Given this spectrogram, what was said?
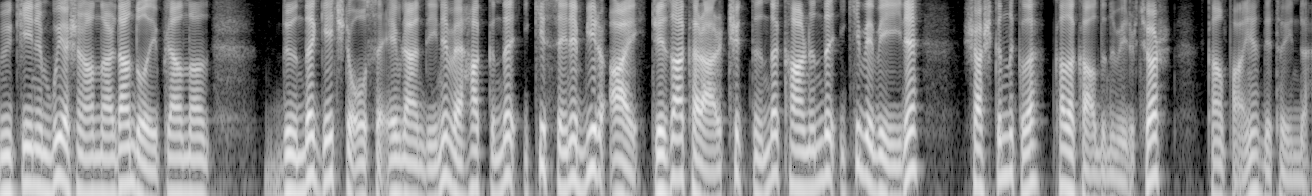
Mülkiye'nin bu yaşananlardan dolayı planlandığında geç de olsa evlendiğini ve hakkında iki sene bir ay ceza kararı çıktığında karnında iki bebeğiyle şaşkınlıkla kala kaldığını belirtiyor kampanya detayında.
